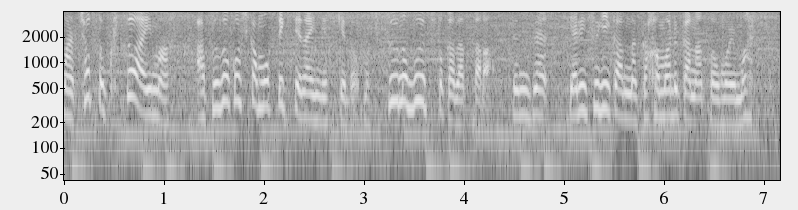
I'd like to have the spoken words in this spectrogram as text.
まあちょっと靴は今厚底しか持ってきてないんですけど、まあ、普通のブーツとかだったら全然やりすぎ感なくはまるかなと思います。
